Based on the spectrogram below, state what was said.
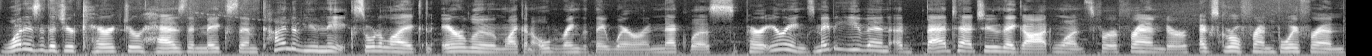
What is it that your character has that makes them kind of unique? Sort of like an heirloom, like an old ring that they wear, or a necklace, a pair of earrings, maybe even a bad tattoo they got once for a friend or ex girlfriend, boyfriend,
